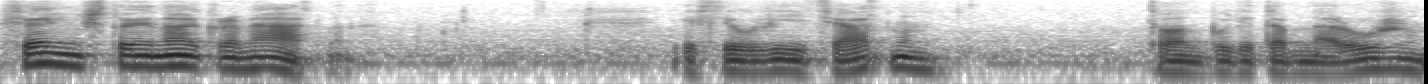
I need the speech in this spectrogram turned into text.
все ничто иное, кроме Атмана. Если увидите Атман, то он будет обнаружен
